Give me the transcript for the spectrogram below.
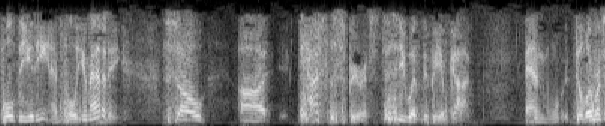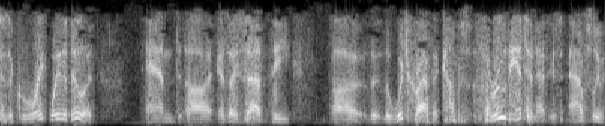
full deity and full humanity. So uh, test the spirits to see whether they be of God. And deliverance is a great way to do it. And uh, as I said, the, uh, the the witchcraft that comes through the internet is absolutely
